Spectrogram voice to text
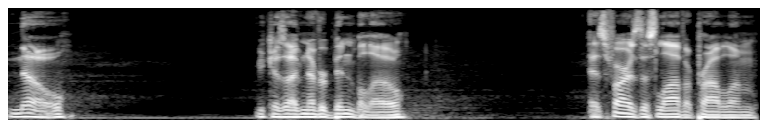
no, because I've never been below. As far as this lava problem,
